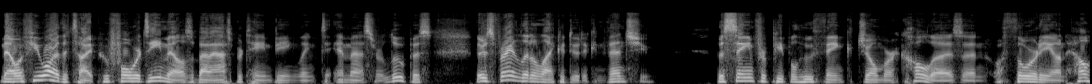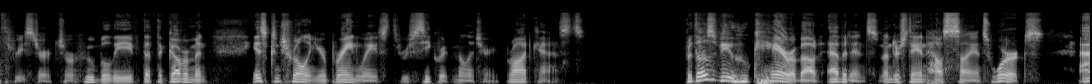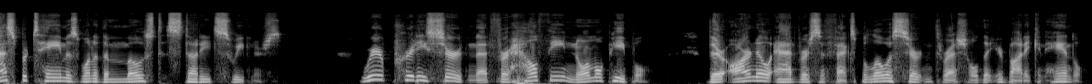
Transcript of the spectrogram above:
Now, if you are the type who forwards emails about aspartame being linked to MS or lupus, there's very little I could do to convince you. The same for people who think Joe Mercola is an authority on health research or who believe that the government is controlling your brainwaves through secret military broadcasts. For those of you who care about evidence and understand how science works, aspartame is one of the most studied sweeteners. We're pretty certain that for healthy, normal people, there are no adverse effects below a certain threshold that your body can handle.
